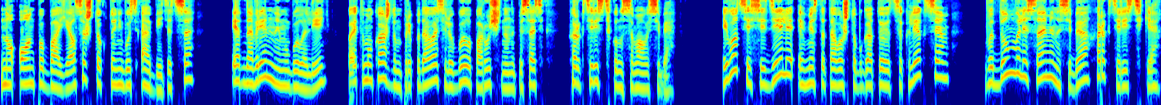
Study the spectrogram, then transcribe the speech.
Но он побоялся, что кто-нибудь обидится, и одновременно ему было лень, поэтому каждому преподавателю было поручено написать характеристику на самого себя. И вот все сидели, и вместо того, чтобы готовиться к лекциям, выдумывали сами на себя характеристики.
